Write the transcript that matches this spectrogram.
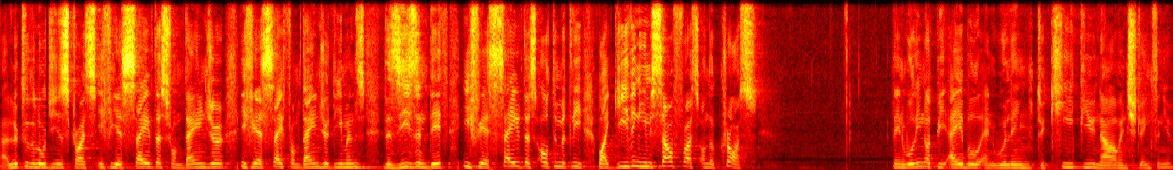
Uh, look to the Lord Jesus Christ. If He has saved us from danger, if He has saved from danger, demons, disease, and death, if He has saved us ultimately by giving Himself for us on the cross, then will He not be able and willing to keep you now and strengthen you?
